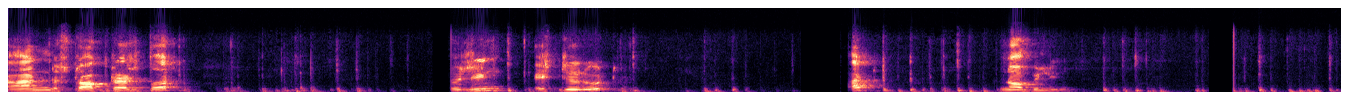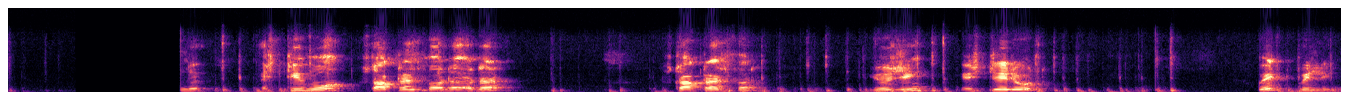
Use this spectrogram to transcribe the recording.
And stock transfer using SD route at no billing. The STO stock transfer order stock transfer using SD route with billing.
